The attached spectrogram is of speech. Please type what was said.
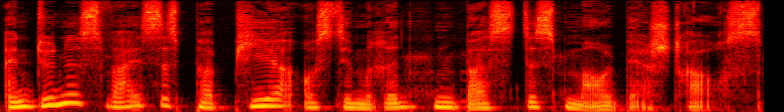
ein dünnes weißes Papier aus dem Rindenbast des Maulbeerstrauchs.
